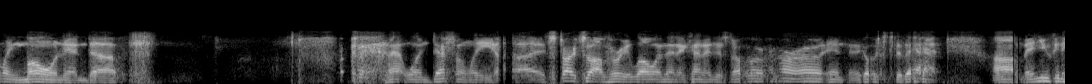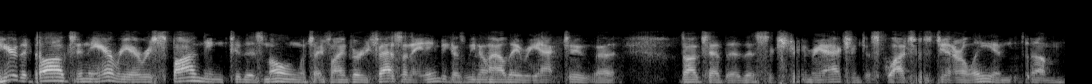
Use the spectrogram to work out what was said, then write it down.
The wailing moan and uh that one definitely uh it starts off very low and then it kind of just uh, uh, and it goes to that. Um and you can hear the dogs in the area responding to this moan which i find very fascinating because we know how they react to uh dogs have the, this extreme reaction to squatches generally and um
